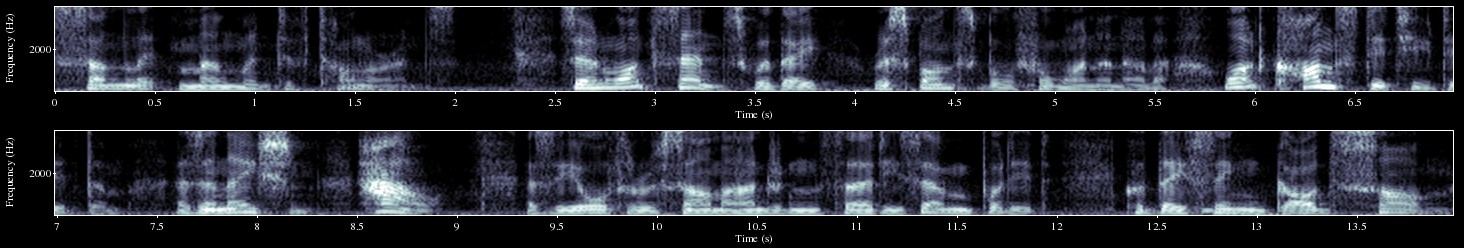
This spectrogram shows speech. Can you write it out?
sunlit moment of tolerance. So, in what sense were they responsible for one another? What constituted them as a nation? How, as the author of Psalm 137 put it, could they sing God's song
